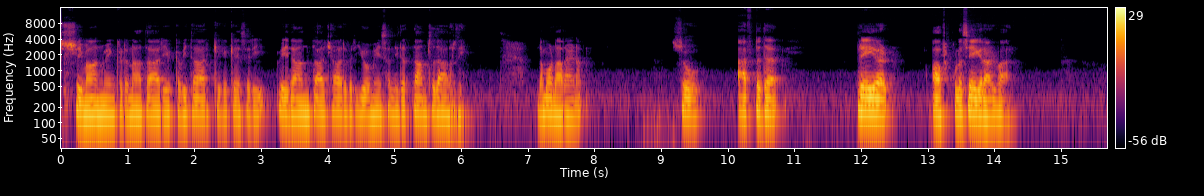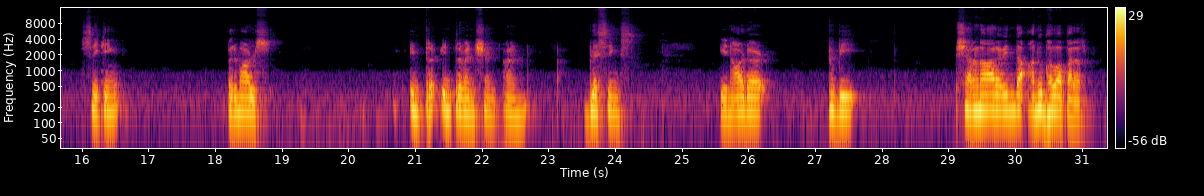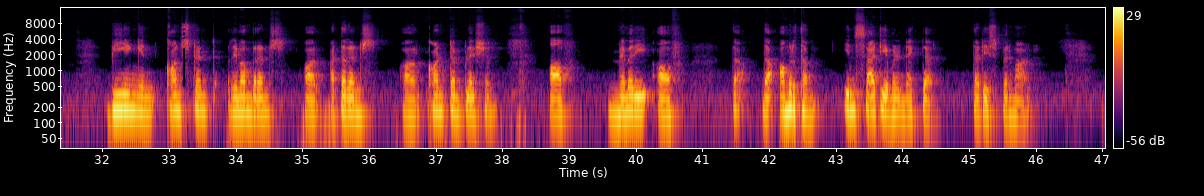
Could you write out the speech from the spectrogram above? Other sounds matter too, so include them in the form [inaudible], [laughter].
श्रीमान् वेङ्कटनाथार्य कवितार्किककेसरी वेदान्ताचार्यवर्यो मे सन्निधत्तां सदा हृदि नमो Narayan so after the prayer of Kulasegar Alvar seeking Perumal's inter- intervention and blessings in order to be Sharanaravinda Anubhava Parar, being in constant remembrance or utterance or contemplation of memory of the, the Amritam, insatiable nectar that is Perumal.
